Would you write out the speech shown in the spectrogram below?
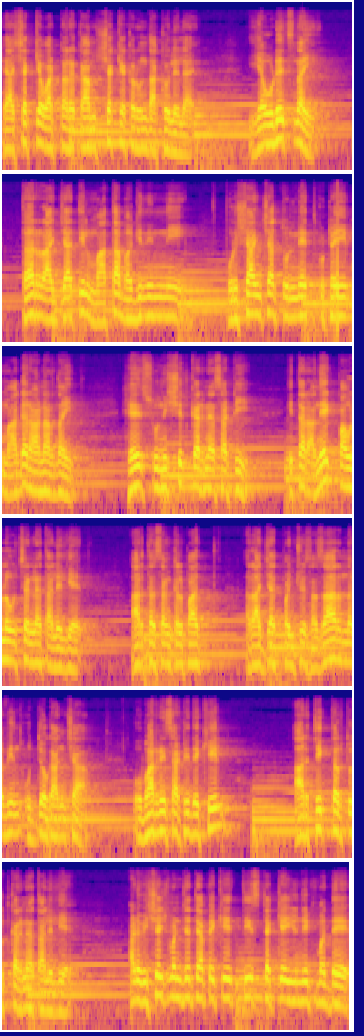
हे अशक्य वाटणारं काम शक्य करून दाखवलेलं आहे. एवढेच नाही तर राज्यातील माता भगिनींनी पुरुषांच्या तुलनेत कुठेही मागं राहणार नाहीत हे सुनिश्चित करण्यासाठी इतर अनेक पावलं उचलण्यात आलेली आहेत. अर्थसंकल्पात राज्यात पंचवीस हजार नवीन उद्योगांच्या उभारणीसाठी देखील आर्थिक तरतूद करण्यात आलेली आहे. आणि विशेष म्हणजे त्यापैकी तीस टक्के युनिटमध्ये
